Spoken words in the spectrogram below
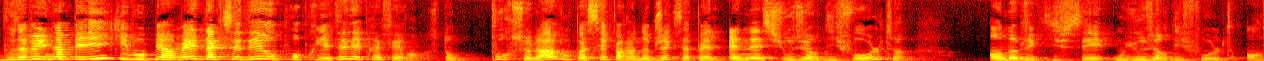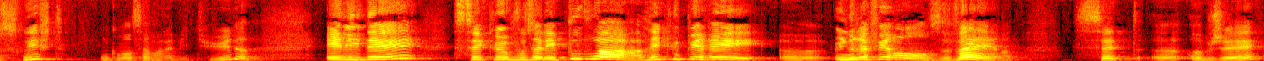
vous avez une API qui vous permet d'accéder aux propriétés des préférences. Donc pour cela, vous passez par un objet qui s'appelle NSUserDefault en Objective-C ou UserDefault en Swift. On commence à avoir l'habitude. Et l'idée, c'est que vous allez pouvoir récupérer euh, une référence vers cet euh, objet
